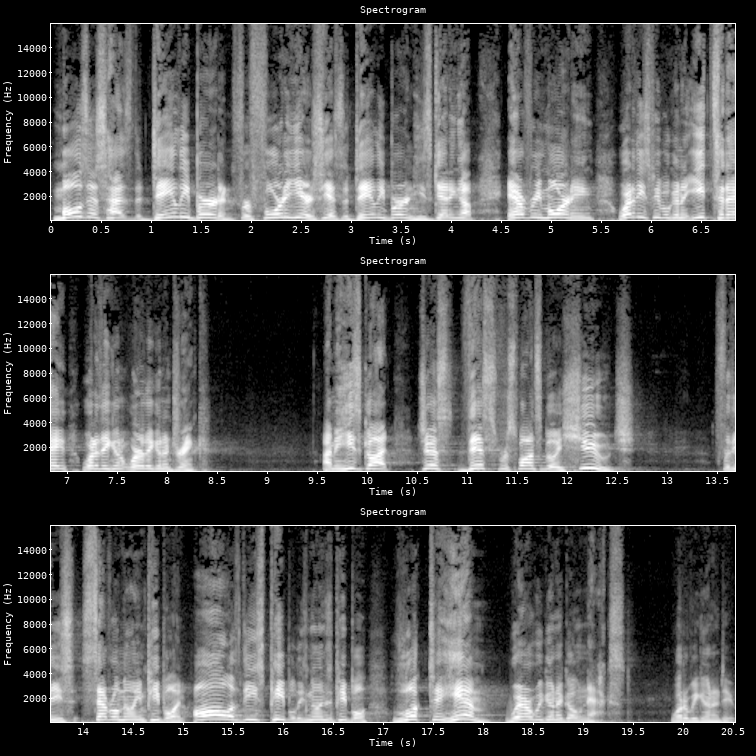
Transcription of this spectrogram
Moses has the daily burden for 40 years. He has the daily burden. He's getting up every morning. What are these people gonna eat today? What are they gonna, where are they gonna drink? I mean, he's got just this responsibility, huge for these several million people. And all of these people, these millions of people, look to him. Where are we going to go next? What are we going to do?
